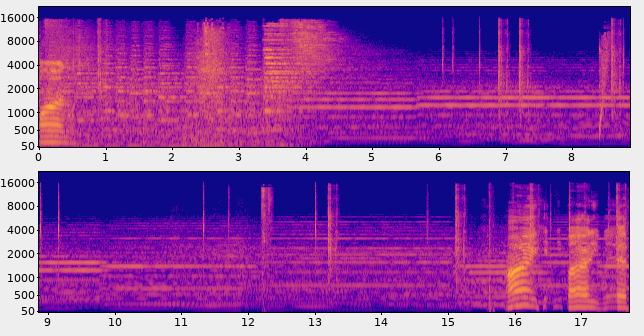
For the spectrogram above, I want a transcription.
One. I hit anybody with.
